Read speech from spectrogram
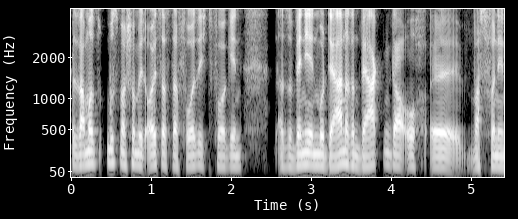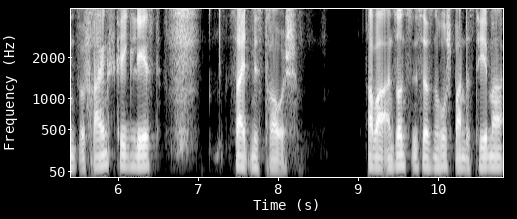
Also da muss man schon mit äußerster Vorsicht vorgehen. Also wenn ihr in moderneren Werken da auch äh, was von den Befreiungskriegen lest, seid misstrauisch. Aber ansonsten ist das ein hochspannendes Thema.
